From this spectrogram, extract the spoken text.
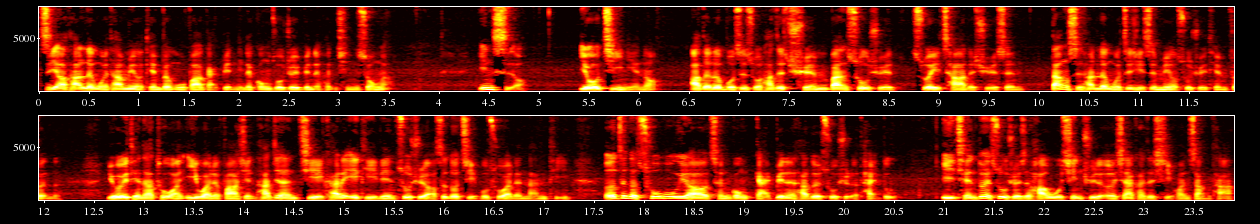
只要他认为他没有天分，无法改变，你的工作就会变得很轻松啊。因此哦，有几年哦，阿德勒博士说他是全班数学最差的学生。当时他认为自己是没有数学天分的。有一天，他突然意外的发现，他竟然解开了一题连数学老师都解不出来的难题。而这个出乎意料的成功，改变了他对数学的态度。以前对数学是毫无兴趣的，而现在开始喜欢上它，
